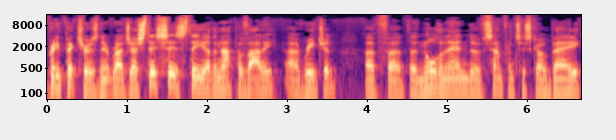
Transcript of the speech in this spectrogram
pretty picture, isn't it, Rajesh? This is the, uh, the Napa Valley uh, region of uh, the northern end of San Francisco Bay,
